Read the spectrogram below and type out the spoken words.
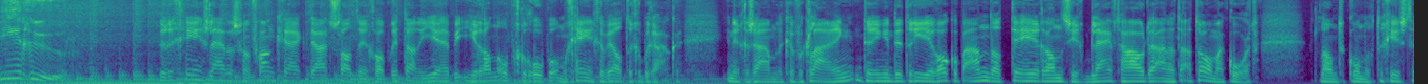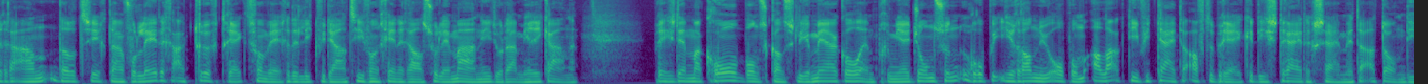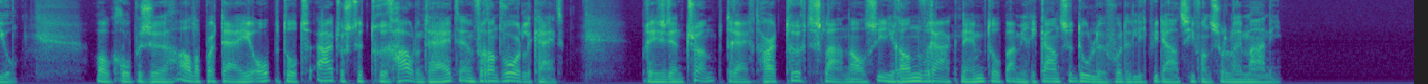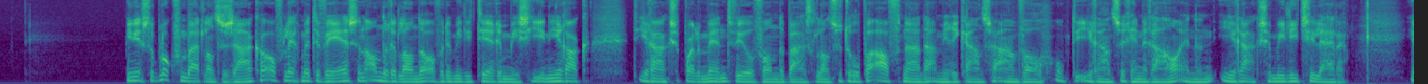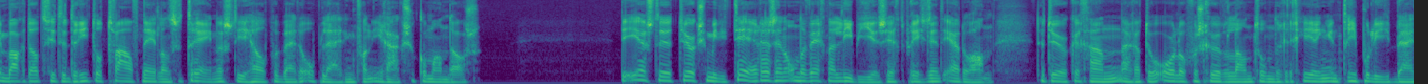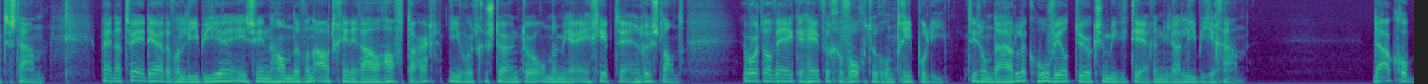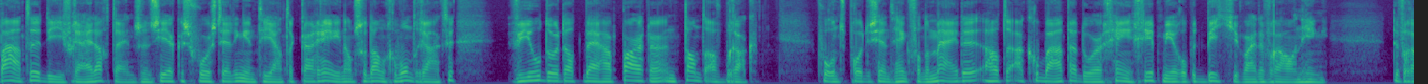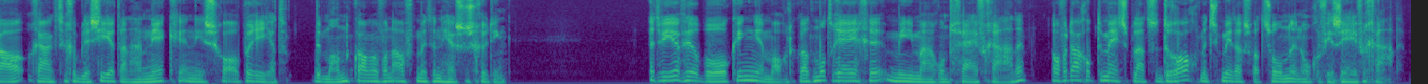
4 uur. De regeringsleiders van Frankrijk, Duitsland en Groot-Brittannië... hebben Iran opgeroepen om geen geweld te gebruiken. In een gezamenlijke verklaring dringen de drie er ook op aan... dat Teheran zich blijft houden aan het atoomakkoord. Het land kondigde gisteren aan dat het zich daar volledig uit terugtrekt... vanwege de liquidatie van generaal Soleimani door de Amerikanen. President Macron, bondskanselier Merkel en premier Johnson roepen Iran nu op om alle activiteiten af te breken die strijdig zijn met de atoomdeal. Ook roepen ze alle partijen op tot uiterste terughoudendheid en verantwoordelijkheid. President Trump dreigt hard terug te slaan als Iran wraak neemt op Amerikaanse doelen voor de liquidatie van Soleimani. Minister Blok van Buitenlandse Zaken overlegt met de VS en andere landen over de militaire missie in Irak. Het Iraakse parlement wil van de buitenlandse troepen af na de Amerikaanse aanval op de Iraanse generaal en een Iraakse militieleider. In Bagdad zitten 3 tot 12 Nederlandse trainers die helpen bij de opleiding van Iraakse commando's. De eerste Turkse militairen zijn onderweg naar Libië, zegt president Erdogan. De Turken gaan naar het door oorlog verscheurde land om de regering in Tripoli bij te staan. Bijna twee derde van Libië is in handen van oud-generaal Haftar. Die wordt gesteund door onder meer Egypte en Rusland. Er wordt al weken hevig gevochten rond Tripoli. Het is onduidelijk hoeveel Turkse militairen nu naar Libië gaan. De acrobate die vrijdag tijdens een circusvoorstelling in Theater Carré in Amsterdam gewond raakte... viel doordat bij haar partner een tand afbrak. Volgens producent Henk van der Meijden had de acrobaat daardoor geen grip meer op het bitje waar de vrouw aan hing. De vrouw raakte geblesseerd aan haar nek en is geopereerd. De man kwam er vanaf met een hersenschudding. Het weer, veel bewolking en mogelijk wat motregen, minima rond 5 graden. Overdag op de meeste plaatsen droog, met smiddags wat zon en ongeveer 7 graden.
